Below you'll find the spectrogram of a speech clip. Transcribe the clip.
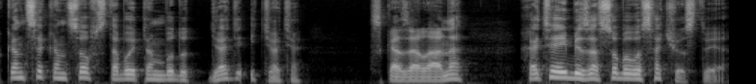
«В конце концов, с тобой там будут дядя и тетя», — сказала она, хотя и без особого сочувствия.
